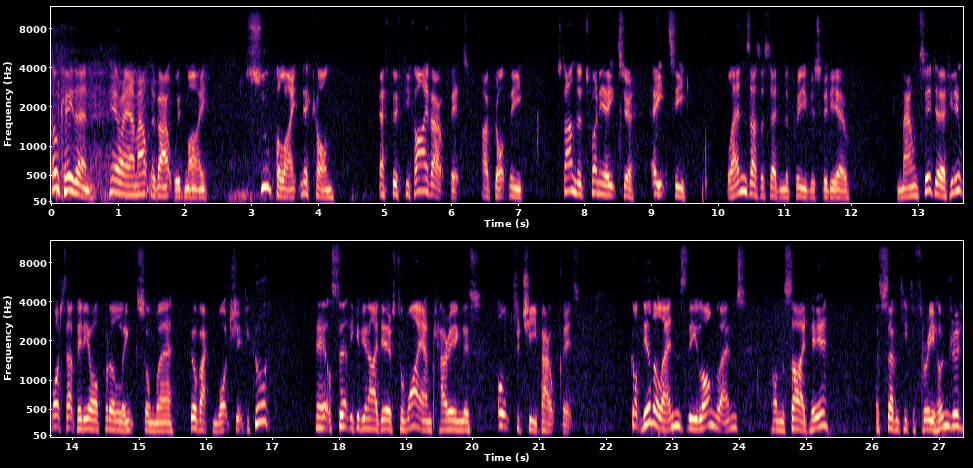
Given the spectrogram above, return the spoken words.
Okay then, here I am out and about with my super light Nikon f55 outfit. I've got the standard 28 to 80 lens, as I said in the previous video, mounted. Uh, if you didn't watch that video, I'll put a link somewhere. Go back and watch it if you could. It'll certainly give you an idea as to why I'm carrying this ultra cheap outfit. Got the other lens, the long lens, on the side here, a 70 to 300.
